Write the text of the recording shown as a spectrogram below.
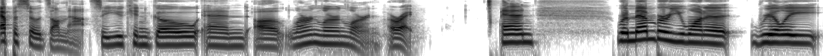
episodes on that. So you can go and uh, learn, learn, learn. All right. And remember, you want to really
